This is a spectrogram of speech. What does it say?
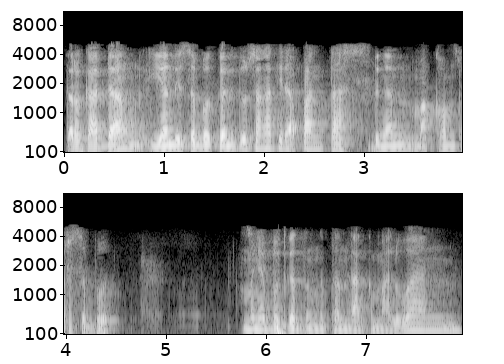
terkadang yang disebutkan itu sangat tidak pantas dengan makam tersebut. Menyebutkan tentang kemaluan.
